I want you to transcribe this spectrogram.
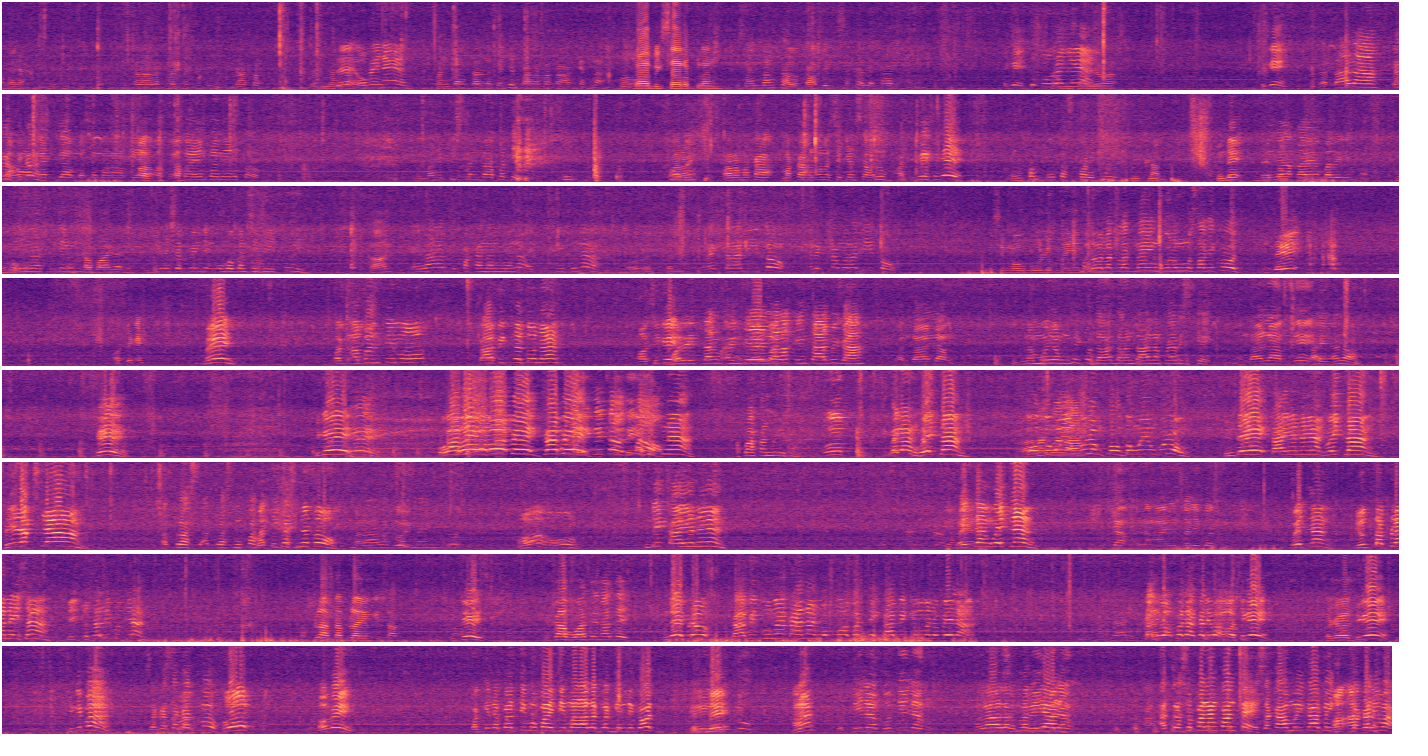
Okay na. Malalaglag na. Dapat. Hindi, okay na yan. Isang dangkal na siya para makaakit na. Oo. Kabig sarap lang. Isang dangkal, kapit sa kalakal. Sige, tukuran nyo yan. Ah. Sige. Tanda na! Teka, teka lang. lang, basta makakit. Ah, ah, Ah, Bayan pa meron pa. Manipis lang dapat eh. Para, para maka, maka ano na siya dyan sa along. Ah, sige, sige! Yung pagbutas pa rin mo eh. Wait lang. Hindi. Hindi niya na kayang baliin ka. Hindi Oh. na, hindi yung tabayan eh. Hindi na siya pwedeng umabanti dito eh. Kan? Kailangan, ipakanan niya na. eh, Dito na. Correct. Rekta na dito. Rekta mo na dito. Kasi mahuhulog na yun. Malalaglag na yung gulong mo sa likod. Hindi. O, sige. Men! Pag abante mo, kabig na doon ha. O, sige. Malit lang, hindi malaking tabig ha. Tandaan lang. Tignan mo yung likod ha, daan-daan ng Ferris cake. Lang. Sige. Ay, ano? Okay! Sige! Okay! Kabig! Kabig! Kabig! Dito, dito! Pasok na! Apakan mo isa. Up! Wait lang! Wait lang! Todo mo yung gulong! Todo mo yung gulong! Hindi! Kaya na yan! Wait lang! Relax lang! Atras, atras mo pa. Matigas na to! Malalaglag na yung. Oo, oo. Hindi, kaya na yan! Wait lang, wait lang! Diyan, alanganin sa likod. Wait lang! Yung tabla na isa! Dito sa likod yan! Tabla, tabla yung isa. Sige, ikaw, buhatin natin. Hindi bro! Kabig mo nga kanan! Huwag mo abante! Kabig yung manubela! Kaliwa pala, kaliwa. O, sige. Agad. Sige. Sige pa. Sagasagad mo. Hop. Okay. Pag kinabanti mo ba, hindi malalaglag yung likod? Hindi. Ha? Kunti lang, kunti lang. Malalaglag yan. Atras pa ng konti. Saka mo ikabig. Ah, sa kaliwa.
